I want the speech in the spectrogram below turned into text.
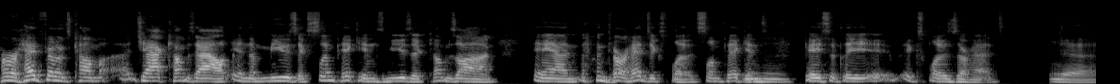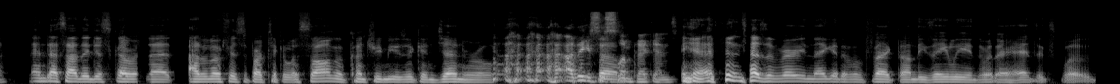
her headphones come uh, jack comes out and the music slim pickens music comes on and their heads explode slim pickens Mhm. basically explodes their heads Yeah. And that's how they discovered that. I don't know if it's a particular song or country music in general. i think it's just Um, slim pickens Yeah, it has a very negative effect on these aliens where their heads explode.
